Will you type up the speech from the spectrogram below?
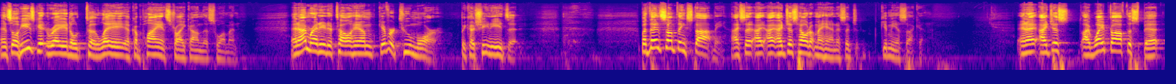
And so he's getting ready to, to lay a compliance strike on this woman. And I'm ready to tell him, give her two more because she needs it. But then something stopped me. I said, I, I just held up my hand. I said, give me a second. And I, I just, I wiped off the spit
